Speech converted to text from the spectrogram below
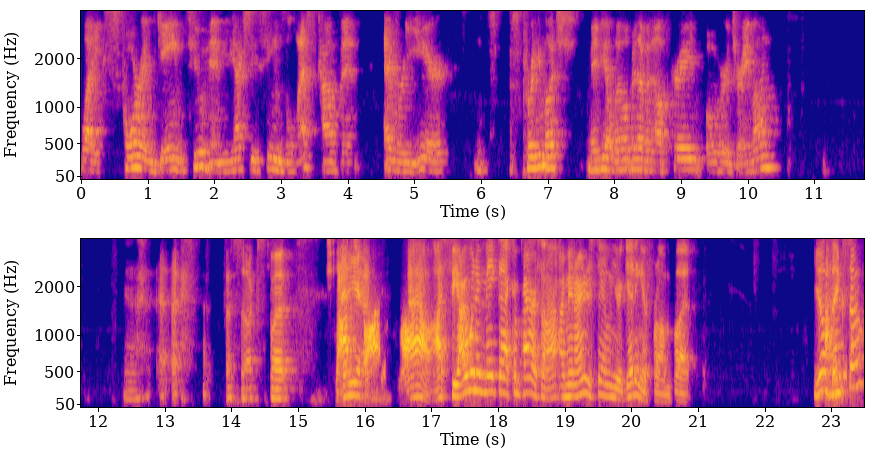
like scoring game to him. He actually seems less confident every year. It's pretty much maybe a little bit of an upgrade over Draymond. Yeah, that sucks. But Shots Yeah. Wow. I see. I wouldn't make that comparison. I, I mean, I understand where you're getting it from, but you don't I- think so?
